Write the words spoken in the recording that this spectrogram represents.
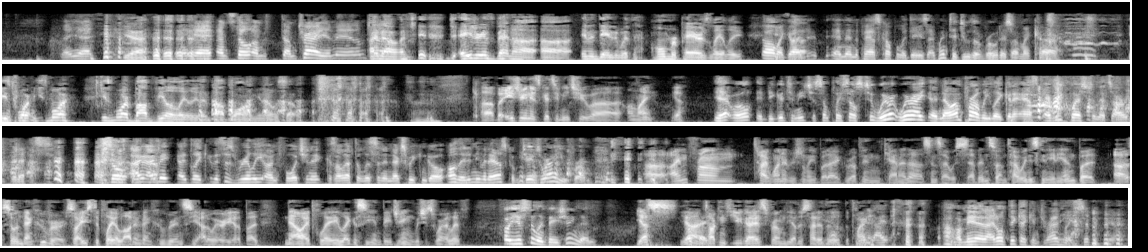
Not yet. Yeah. Not yet. I'm still I'm I'm trying, man. I'm trying. I know. Adrian's been uh, uh, inundated with home repairs lately. Oh my It's, god! and then the past couple of days, I went to do the rotors on my car. He's more he's more he's more Bob Vila lately than Bob Wong, you know. So uh, but Adrian, it's good to meet you uh, online. Yeah. yeah, well, it'd be good to meet you someplace else too. Where where I uh, now I'm probably like going to ask every question that's already been asked. So I, I may I, like this is really unfortunate because I'll have to listen to next week and go, oh, they didn't even ask him. James, where are you from? Uh, I'm from Taiwan originally, but I grew up in Canada since I was seven, so I'm Taiwanese Canadian. But uh, so in Vancouver, so I used to play a lot in Vancouver and Seattle area, but now I play Legacy in Beijing, which is where I live. Oh, you're still in Beijing then? Yes, yeah, I'm talking to you guys from the other side of the, the planet. Oh man, I don't think I can drive my Civic there.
